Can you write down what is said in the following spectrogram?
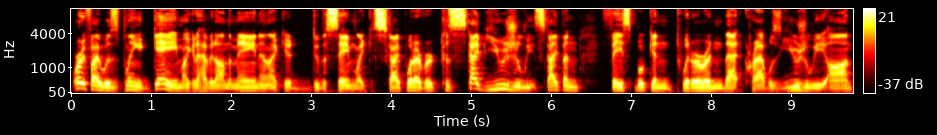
Or if I was playing a game, I could have it on the main, and I could do the same like Skype, whatever. Because Skype usually, Skype and Facebook and Twitter and that crap was usually on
